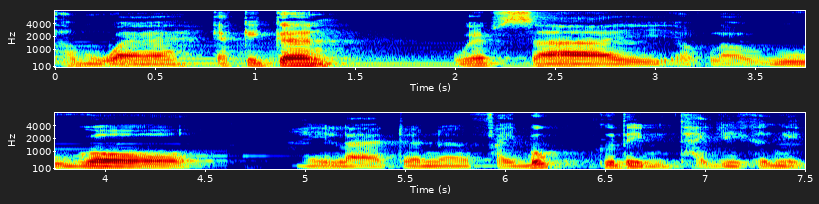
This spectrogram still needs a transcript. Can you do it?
thông qua các cái kênh website hoặc là Google hay là trên ờ, Facebook cứ tìm Thầy Duy khởi nghiệp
